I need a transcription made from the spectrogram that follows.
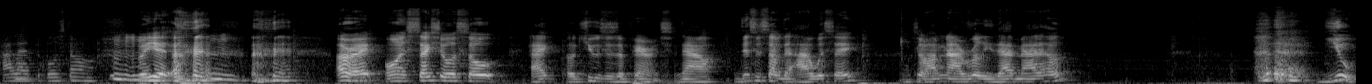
holla at the boss down. But yeah. All right. On sexual assault, act, accuses of parents. Now, this is something I would say, so I'm not really that mad at her. you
